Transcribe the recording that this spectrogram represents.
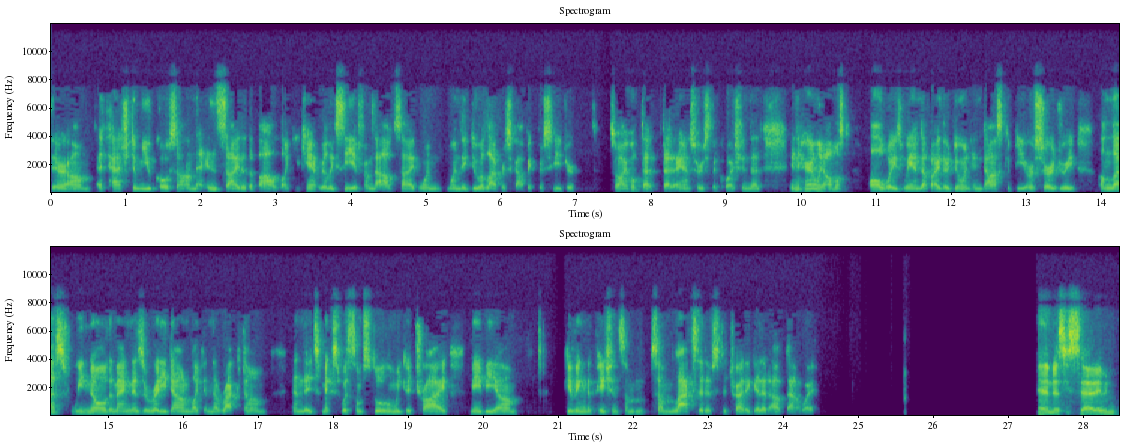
they're um, attached to mucosa on the inside of the bowel. Like you can't really see it from the outside when when they do a laparoscopic procedure. So I hope that that answers the question. That inherently, almost always we end up either doing endoscopy or surgery unless we know the magnet is already down, like in the rectum, and it's mixed with some stool, and we could try maybe um, giving the patient some some laxatives to try to get it out that way. And as you said, I mean,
